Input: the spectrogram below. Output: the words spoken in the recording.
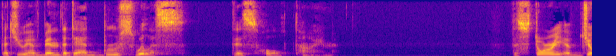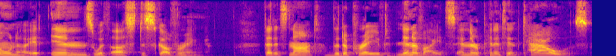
that you have been the dead Bruce Willis this whole time. The story of Jonah, it ends with us discovering that it's not the depraved Ninevites and their penitent cows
